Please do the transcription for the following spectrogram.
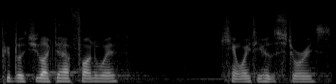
people that you like to have fun with. Can't wait to hear the stories.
